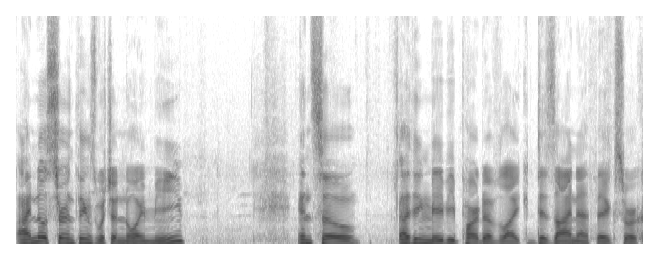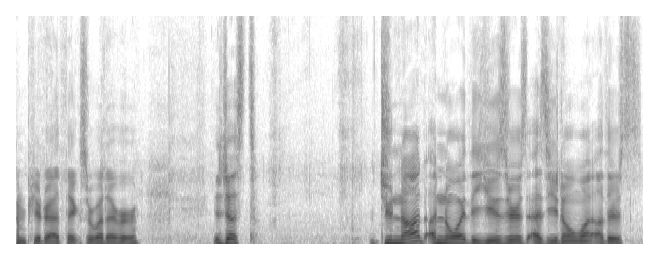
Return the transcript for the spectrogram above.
I know certain things which annoy me and so I think maybe part of like design ethics or computer ethics or whatever is just do not annoy the users as you don't want others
